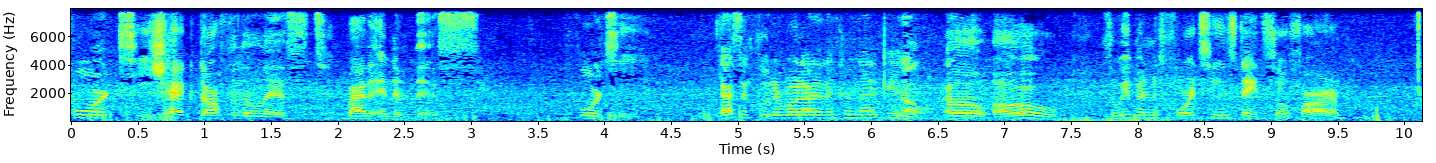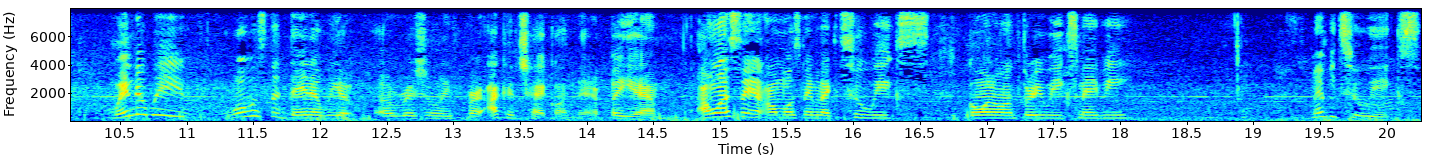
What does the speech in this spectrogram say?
14 checked off of the list by the end of this. 14. That's including Rhode Island and Connecticut? No. Oh, oh. So we've been to 14 states so far. When did we, what was the day that we originally first, I could check on there. But yeah, I want to say in almost maybe like two weeks, going on three weeks maybe. Maybe two weeks.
